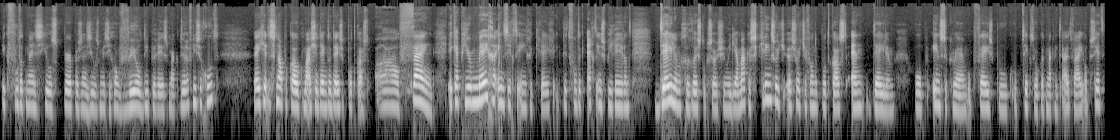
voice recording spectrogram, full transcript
ik voel dat mijn zielspurpose en zielsmissie gewoon veel dieper is, maar ik durf niet zo goed. Weet je, dat snap ik ook. Maar als je denkt door deze podcast, oh fijn, ik heb hier mega inzichten in gekregen. Ik, dit vond ik echt inspirerend. Deel hem gerust op social media. Maak een screenshotje van de podcast en deel hem op Instagram, op Facebook, op TikTok. Het maakt niet uit waar je op zit.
